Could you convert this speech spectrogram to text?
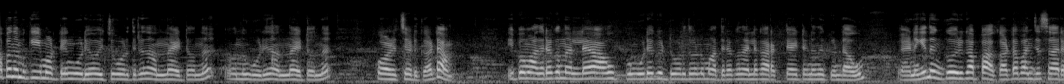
അപ്പോൾ നമുക്ക് ഈ മുട്ടയും കൂടി ഒഴിച്ച് കൊടുത്തിട്ട് നന്നായിട്ടൊന്ന് ഒന്നും കൂടി നന്നായിട്ടൊന്ന് കുഴച്ചെടുക്കാം കേട്ടോ. ഇപ്പോൾ മധുരമൊക്കെ നല്ല ആ ഉപ്പും കൂടി ഇട്ട് കൊടുത്തുകൊണ്ട് മധുരമൊക്കെ നല്ല കറക്റ്റായിട്ട് തന്നെ നിൽക്കുന്നുണ്ടാവും. വേണമെങ്കിൽ നിങ്ങൾക്ക് ഒരു കപ്പ് ആക്കാം കേട്ടോ പഞ്ചസാര.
